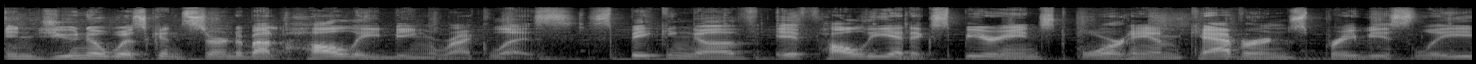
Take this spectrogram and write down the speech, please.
And Juno was concerned about Holly being reckless. Speaking of, if Holly had experienced Boreham Caverns previously,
